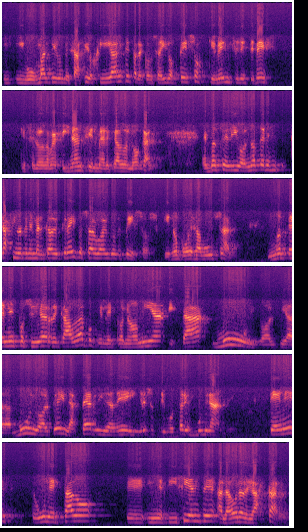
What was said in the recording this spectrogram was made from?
y, y, Guzmán tiene un desafío gigante para conseguir los pesos que vencen este mes, que se lo refinancie el mercado local. Entonces digo, no tenés, casi no tenés mercado de crédito, salvo algo de pesos, y no podés abusar. No tenés posibilidad de recaudar porque la economía está muy golpeada, muy golpeada y la pérdida de ingresos tributarios es muy grande tenés un Estado eh, ineficiente a la hora de gastar.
